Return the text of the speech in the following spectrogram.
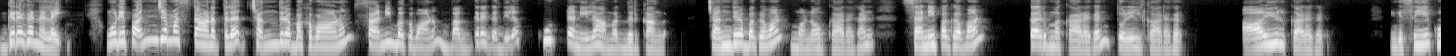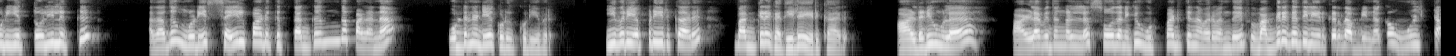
கிரக நிலை உங்களுடைய பஞ்சமஸ்தானத்துல சந்திர பகவானும் சனி பகவானும் பக்ரகதியில கூட்டணியில அமர்ந்திருக்காங்க. சந்திர பகவான் மனோகாரகன் சனி பகவான் கர்மகாரகன் தொழில்காரகன் ஆயுள்காரகன். நீங்க செய்யக்கூடிய தொழிலுக்கு அதாவது உங்களுடைய செயல்பாடுக்கு தகுந்த பலனை உடனடியாக கொடுக்கக்கூடியவர். இவர் எப்படி இருக்காரு? வக்ரகதியில இருக்காரு. ஆல்ரெடி உங்களை பல விதங்கள்ல சோதனைக்கு உட்படுத்தினவர் வந்து இப்ப வக்ரகதியில் இருக்கிறது அப்படின்னாக்கா உள்டா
